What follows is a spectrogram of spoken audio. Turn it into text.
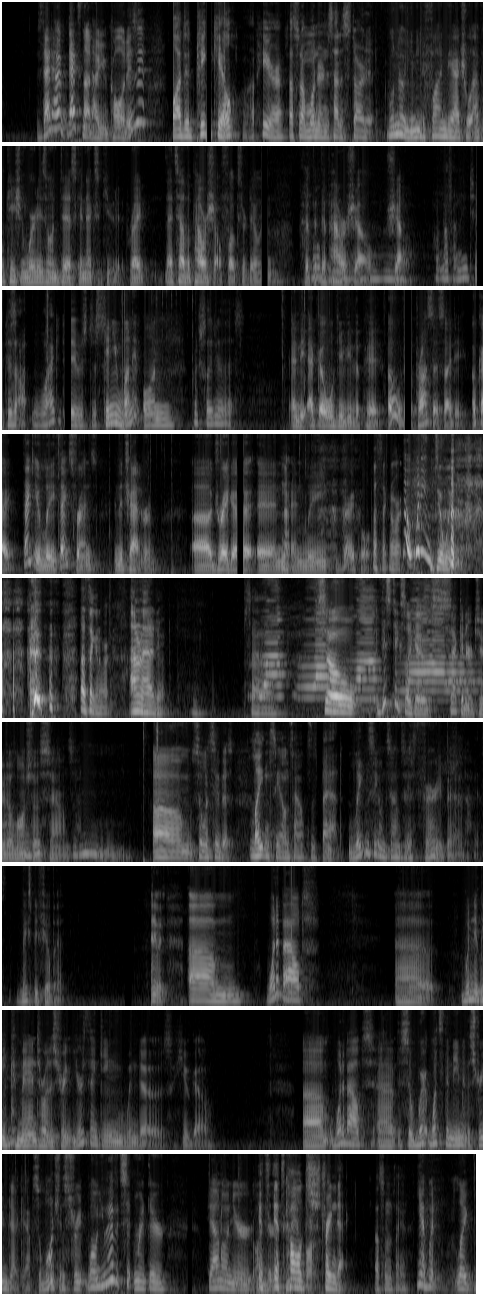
Is that how, that's not how you call it, is it? Well, I did peak kill up here. That's what I'm wondering is how to start it. Well, no, you need to find the actual application where it is on disk and execute it, right? That's how the PowerShell folks are doing. The, the PowerShell shell. I don't know if I need to because what I could do is just Can you run it on, actually do this. and the Echo will give you the PID? Oh, the process ID. Okay, thank you, Lee. Thanks, friends, in the chat room. Uh, Draga and, No. and Lee, very cool. That's not gonna work. No, what are you doing? That's not gonna work. I don't know how to do it. So So this takes like a second or two to launch those sounds. Um, so let's see this. latency on sounds is bad. Latency on sounds is very bad. Yes. Makes me feel bad. Anyways, um, what about? Uh, wouldn't it be command to run a string? You're thinking Windows, Hugo. Um, what about? Uh, so where, what's the name of the Stream Deck app? So launch the stream. Well, you have it sitting right there, down on your. On It's your it's called bar. Stream Deck. That's what I'm saying. Yeah, but like,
